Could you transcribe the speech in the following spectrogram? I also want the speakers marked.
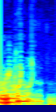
Speaker 1: Thank you.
